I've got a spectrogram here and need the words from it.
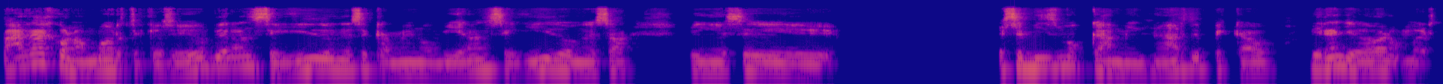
paga con la muerte, que si ellos hubieran seguido en ese camino, hubieran seguido en, esa, en ese, ese mismo caminar de pecado, hubieran llegado a la muerte.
